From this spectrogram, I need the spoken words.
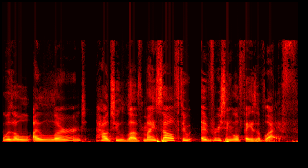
was a, I learned how to love myself through every single phase of life.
